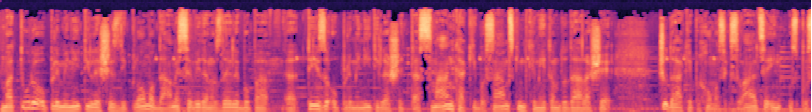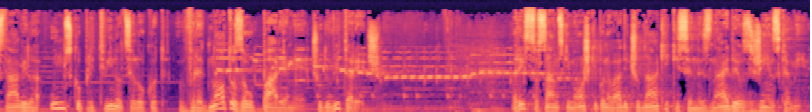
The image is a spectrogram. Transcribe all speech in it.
maturo oplemenitile še z diplomo, dame seveda, no zdaj le bo pa eh, tezo oplemenitila še ta smanka, ki bo samskim kmetom dodala še čudake pa homoseksualce in vzpostavila umsko plitvino celo kot vrednoto za uparjanje. Čudovita reč. Res so samski moški ponavadi čudaki, ki se ne znajdejo z ženskami.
